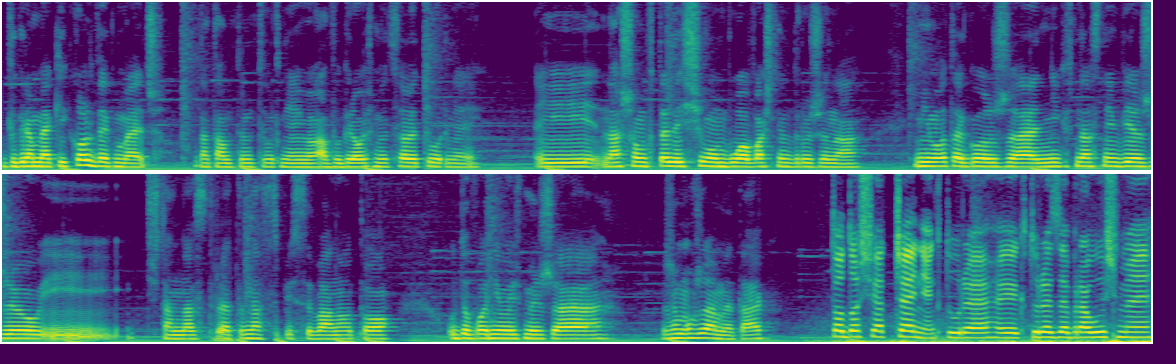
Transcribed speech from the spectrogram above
wygramy jakikolwiek mecz na tamtym turnieju, a wygrałyśmy cały turniej. I naszą wtedy siłą była właśnie drużyna. Mimo tego, że nikt w nas nie wierzył i gdzieś tam nas, nas spisywano, to udowodniłyśmy, że, że możemy, tak? To doświadczenie, które, które zebrałyśmy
